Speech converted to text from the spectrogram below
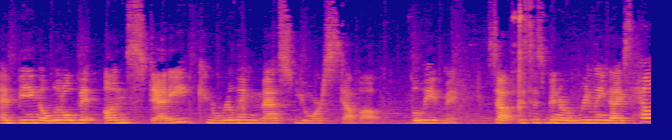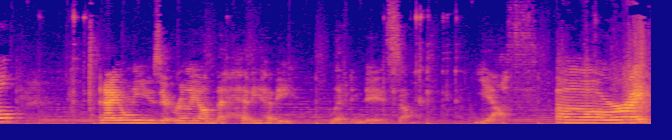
and being a little bit unsteady can really mess your stuff up, believe me. So this has been a really nice help and I only use it really on the heavy, heavy lifting days, so yes. All right.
